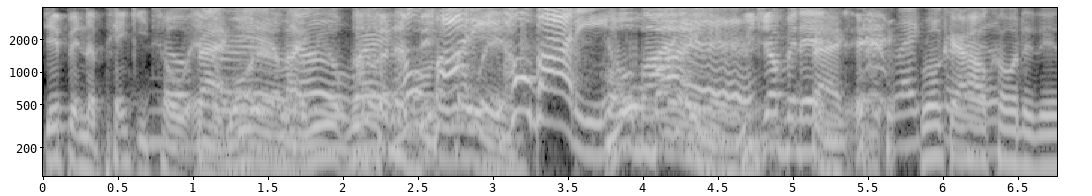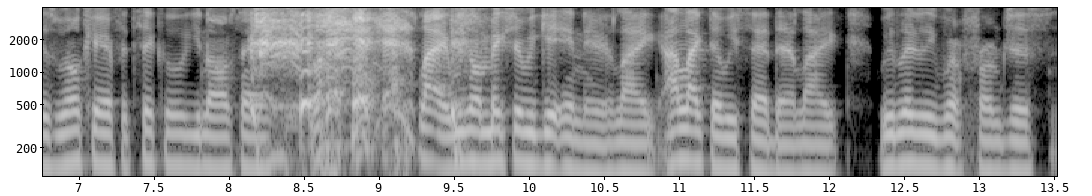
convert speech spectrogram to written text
dipping the pinky toe No, in Facts, the water. yeah, like, no, we- we right. putting a whole big toe body, in. whole body, whole body. Yeah. We jumping in. Facts. Like we don't care how cold it is. We don't care if it tickle. You know what I'm saying? like, like, we gonna make sure we get in there. Like I like that we said that. Like we literally went from just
